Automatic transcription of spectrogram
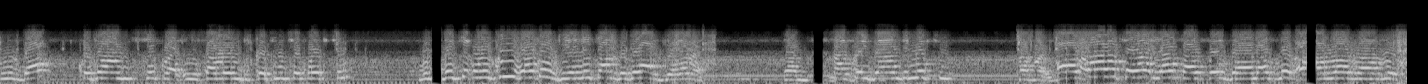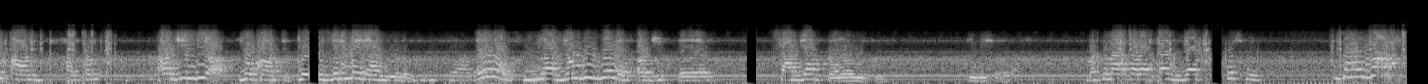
Burada kocaman bir çiçek var insanların dikkatini çekmek için. Buradaki uykuyu zaten gerizekalı bebeler göremez. Yani sayfayı beğendirmek için Kapat. Allah'a severler sayfayı beğenmezler Allah razı olsun amin. Sayfamız Acil diyor. Yok artık gözlerime inanmıyorum. Evet ya Yıldız evet acı e, Sercan beğenmedi gibi şeyler. Bakın arkadaşlar güzel çıkmış mı? Berbat.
